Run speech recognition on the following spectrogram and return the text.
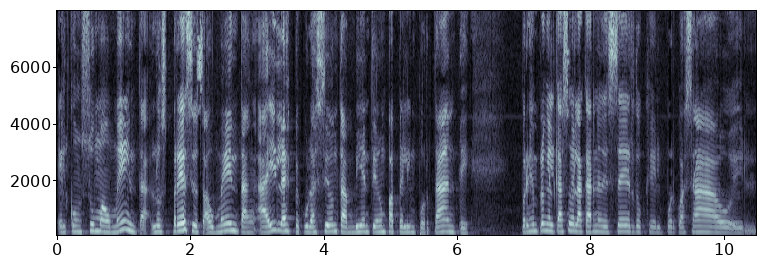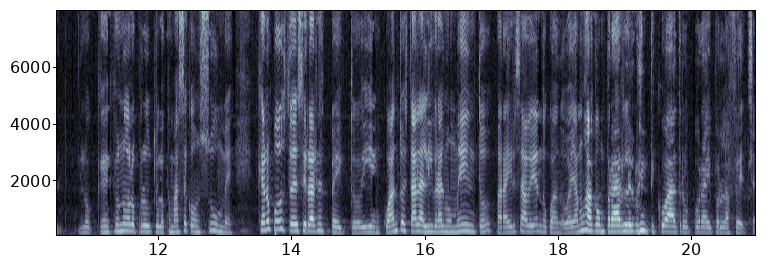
el consumo aumenta, los precios aumentan, ahí la especulación también tiene un papel importante. Por ejemplo, en el caso de la carne de cerdo, que el puerco asado, lo que es uno de los productos, lo que más se consume. ¿Qué nos puede usted decir al respecto? ¿Y en cuánto está la libra al momento para ir sabiendo cuando vayamos a comprarle el 24 por ahí por la fecha?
